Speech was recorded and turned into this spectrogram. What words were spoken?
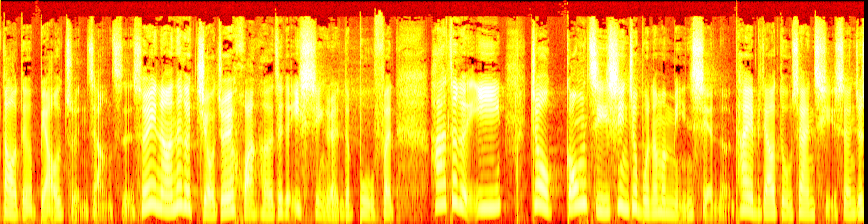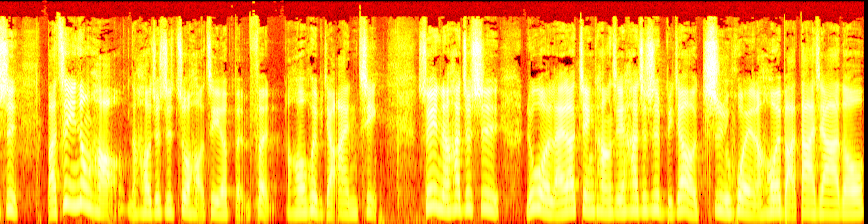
道德标准这样子，所以呢，那个九就会缓和这个一行人的部分，他这个一就攻击性就不那么明显了，他也比较独善其身，就是把自己弄好，然后就是做好自己的本分，然后会比较安静，所以呢，他就是如果来到健康街，他就是比较有智慧，然后会把大家都。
